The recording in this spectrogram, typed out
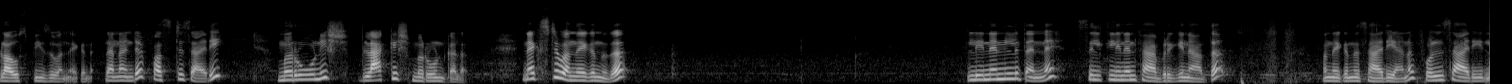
ബ്ലൗസ് പീസ് വന്നേക്കുന്നത്. ഇതാണ് എന്റെ first sari. Maroonish blackish maroon colour next വന്നേക്കുന്നത് ലിനനിൽ തന്നെ സിൽക്ക് ലിനൻ ഫാബ്രിക്കിനകത്ത് വന്നേക്കുന്ന സാരിയാണ്. ഫുൾ സാരിയിൽ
